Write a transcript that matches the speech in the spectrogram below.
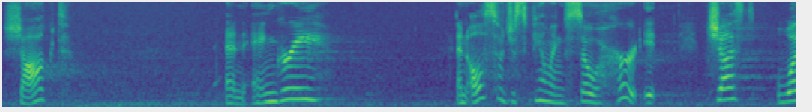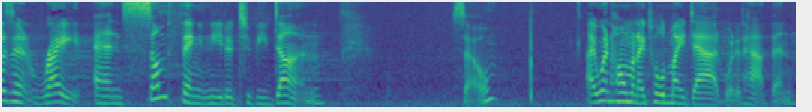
shocked and angry and also just feeling so hurt. It just wasn't right and something needed to be done. So I went home and I told my dad what had happened.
